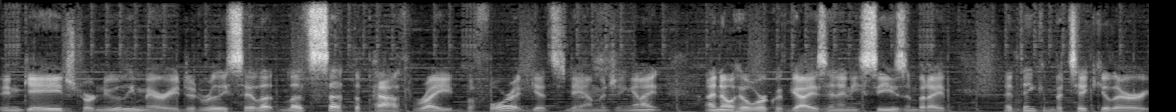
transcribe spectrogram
engaged or newly married to really say let let's set the path right before it gets damaging. And I I know he'll work with guys in any season, but I I think in particular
